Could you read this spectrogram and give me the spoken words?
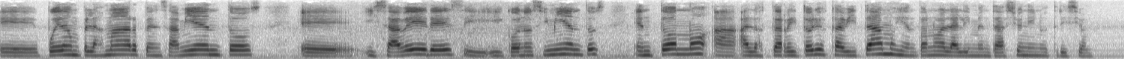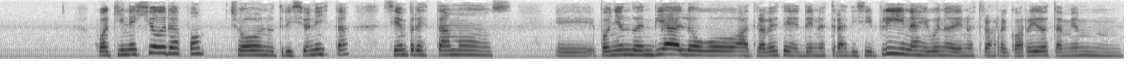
eh, puedan plasmar pensamientos eh, y saberes y, conocimientos en torno a, los territorios que habitamos y en torno a la alimentación y nutrición. Joaquín es geógrafo, yo nutricionista, siempre estamos eh, poniendo en diálogo a través de, de, nuestras disciplinas y bueno, de nuestros recorridos también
